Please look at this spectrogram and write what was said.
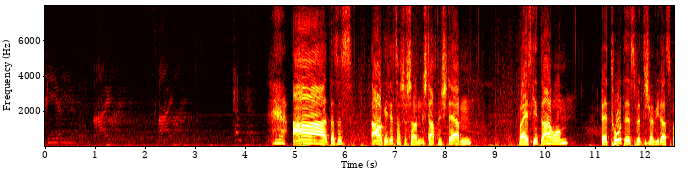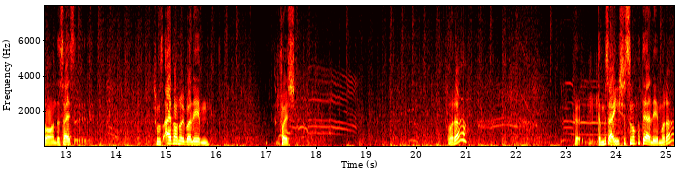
4, 3, 2, Ah, das ist. Ah, okay, jetzt hast du schon. Ich darf nicht sterben. Weil es geht darum, wer tot ist, wird nicht mehr wieder spawnen. Das heißt, ich muss einfach nur überleben. Falsch. Oder? Okay, Dann muss eigentlich jetzt noch der leben, oder?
